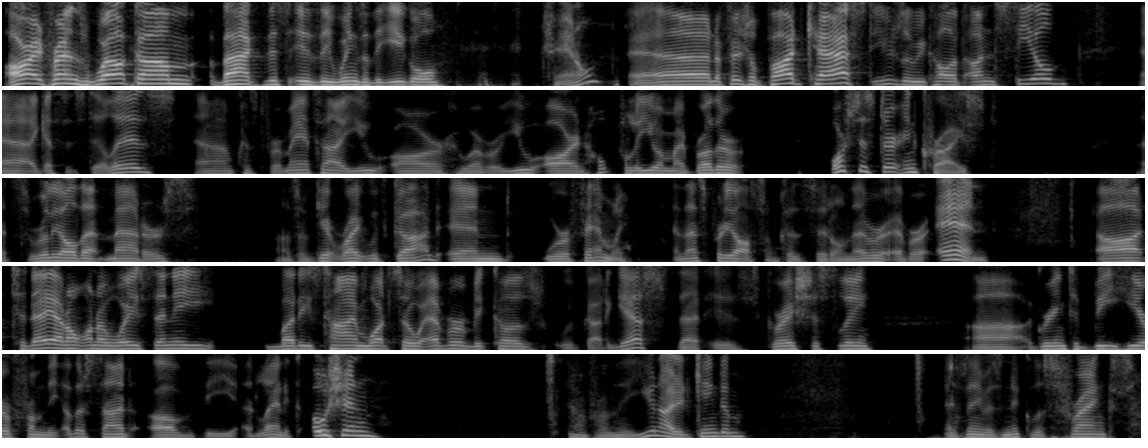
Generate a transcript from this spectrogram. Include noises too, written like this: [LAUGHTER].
All right, friends, welcome back. This is the Wings of the Eagle channel, an official podcast. Usually we call it Unsealed. Uh, I guess it still is. Um, Christopher Manta, you are whoever you are, and hopefully you are my brother or sister in Christ. That's really all that matters. Uh, so get right with God, and we're a family. And that's pretty awesome because it'll never, ever end. Uh, today, I don't want to waste anybody's time whatsoever because we've got a guest that is graciously uh, agreeing to be here from the other side of the Atlantic Ocean, uh, from the United Kingdom. His name is Nicholas Franks,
